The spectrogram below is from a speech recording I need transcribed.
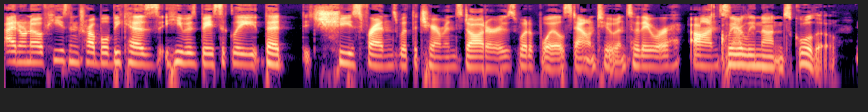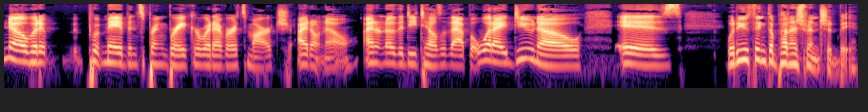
I don't know if he's in trouble because he was basically that she's friends with the chairman's daughter is what it boils down to, and so they were on some- Clearly not in school though. no, but it may have been spring break or whatever. It's March. I don't know. I don't know the details of that. But what I do know is, What do you think the punishment should be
